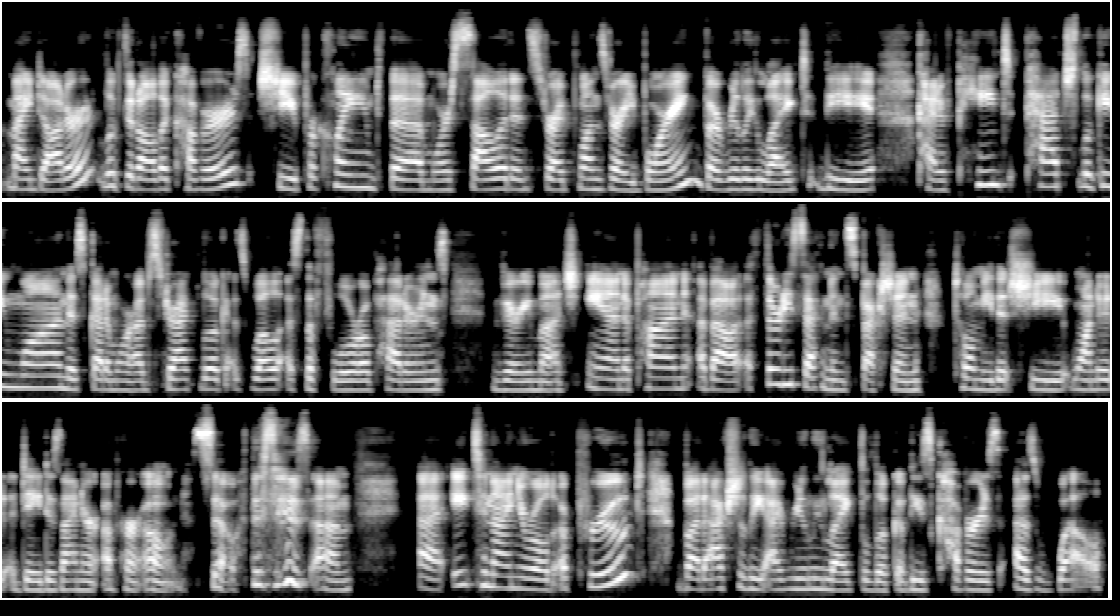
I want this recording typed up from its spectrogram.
My daughter looked at all the covers. She proclaimed the more solid and striped ones very boring, but really liked the kind of paint patch looking one that's got a more abstract look, as well as the floral patterns very much. And upon about a 30 second inspection, told me that she wanted a day designer of her own. So this is um, uh, eight to nine year old approved, but actually, I really like the look of these covers as well.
